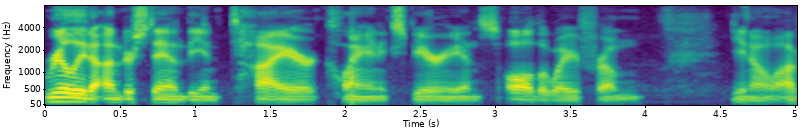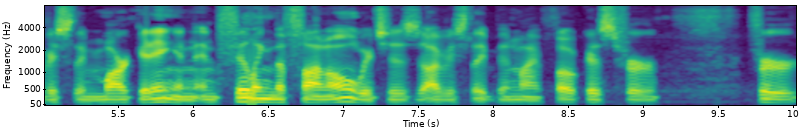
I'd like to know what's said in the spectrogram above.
really to understand the entire client experience all the way from you know obviously marketing and, and filling the funnel which has obviously been my focus for for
